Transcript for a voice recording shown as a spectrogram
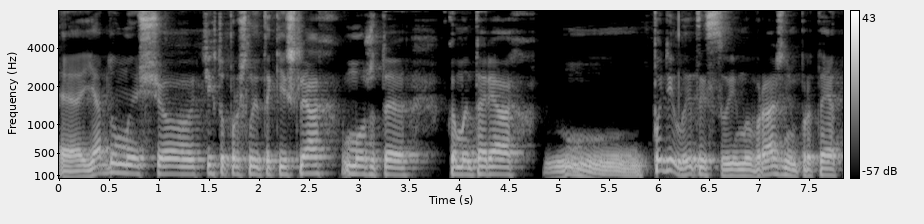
Е, Я думаю, що ті, хто пройшли такий шлях, можете в коментарях поділитись своїми враженнями про те,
